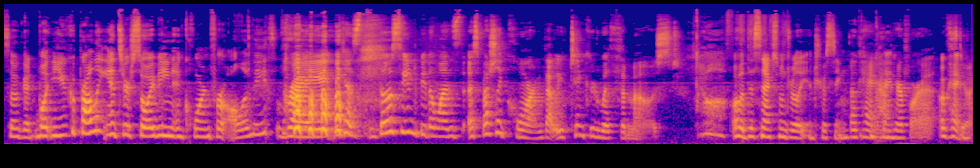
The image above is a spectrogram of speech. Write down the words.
so good well you could probably answer soybean and corn for all of these Right, because those seem to be the ones, especially corn, that we've tinkered with the most. oh this next one's really interesting Okay, I'm here for it. Okay. Let's do it.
